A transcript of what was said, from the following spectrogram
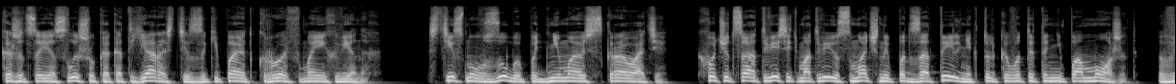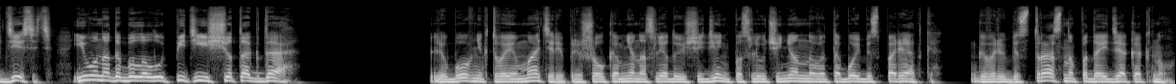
Кажется, я слышу, как от ярости закипает кровь в моих венах. Стиснув зубы, поднимаюсь с кровати. Хочется отвесить Матвею смачный подзатыльник, только вот это не поможет. В десять. Его надо было лупить еще тогда. Любовник твоей матери пришел ко мне на следующий день после учиненного тобой беспорядка. Говорю бесстрастно, подойдя к окну.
